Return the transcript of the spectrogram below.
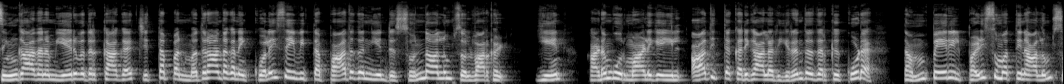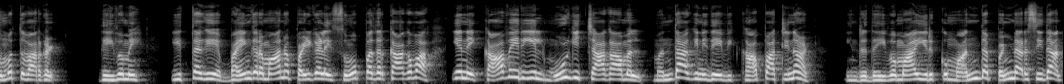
சிங்காதனம் ஏறுவதற்காக சித்தப்பன் மதுராந்தகனை கொலை செய்வித்த பாதகன் என்று சொன்னாலும் சொல்வார்கள். ஏன்? கடம்பூர் மாளிகையில் ஆதித்த கரிகாலர் இறந்ததற்கு கூட தம் பேரில் பழி சுமத்தினாலும் சுமத்துவார்கள். தெய்வமே இத்தகைய பயங்கரமான பழிகளை சுமப்பதற்காகவா என்னை காவேரியில் மூழ்கிச் சாகாமல் மந்தாகினி தேவி காப்பாற்றினாள்? இன்று தெய்வமாயிருக்கும் அந்த பெண் அரசிதான்.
